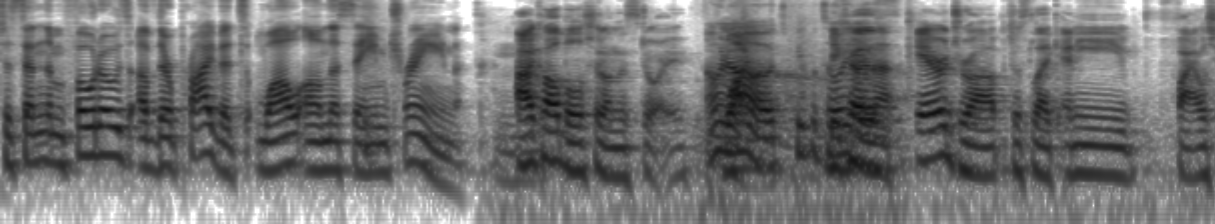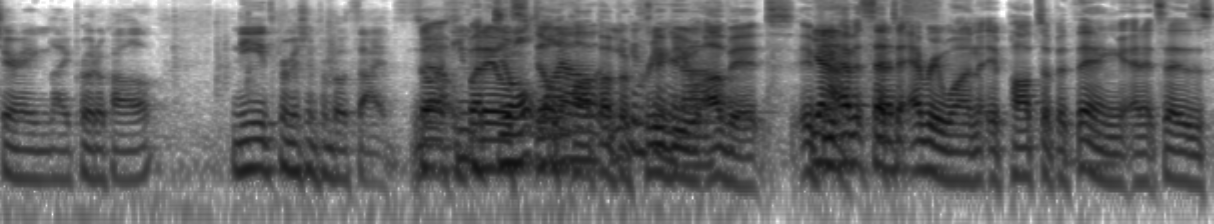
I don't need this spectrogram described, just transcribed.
to send them photos of their privates while on the same train. I call bullshit on this story. Oh Why? no, it's people told you because that. AirDrop, just like any file sharing like protocol, needs permission from both sides. So No, if you but it'll don't still want, pop No, up you a can turn it preview off. of it. If Yeah, you have it set to that's- everyone, it pops up a thing and it says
